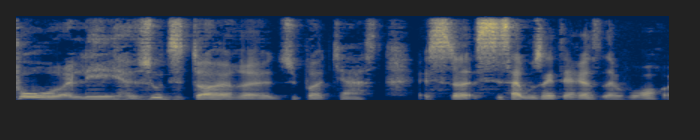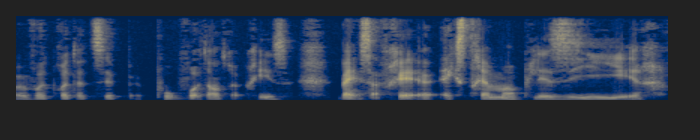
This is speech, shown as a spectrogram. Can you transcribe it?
pour les auditeurs euh, du podcast, si ça vous intéresse d'avoir euh, votre prototype pour votre entreprise, ben ça ferait euh, extrêmement plaisir,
